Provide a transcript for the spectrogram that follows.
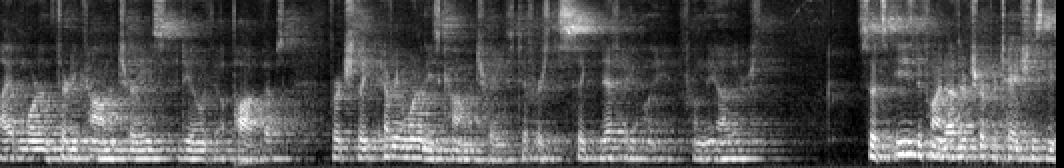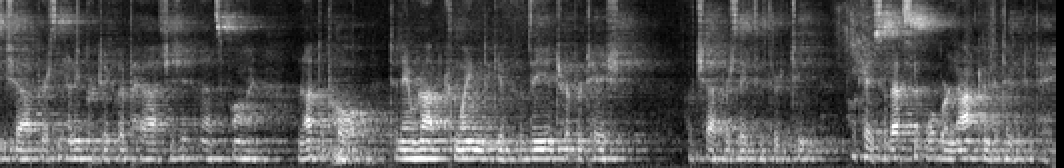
I have more than 30 commentaries dealing with the apocalypse. Virtually every one of these commentaries differs significantly from the others. So it's easy to find other interpretations of these chapters in any particular passage, and that's fine. We're not the Pope. Today we're not claiming to give the interpretation of chapters 8 through 13. Okay, so that's what we're not going to do today.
